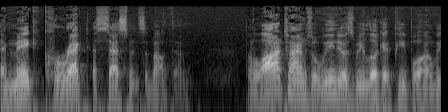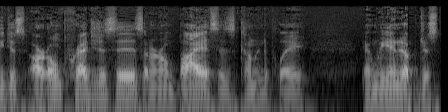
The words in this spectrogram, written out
and make correct assessments about them. But a lot of times what we do is we look at people and we just, our own prejudices and our own biases come into play, and we end up just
